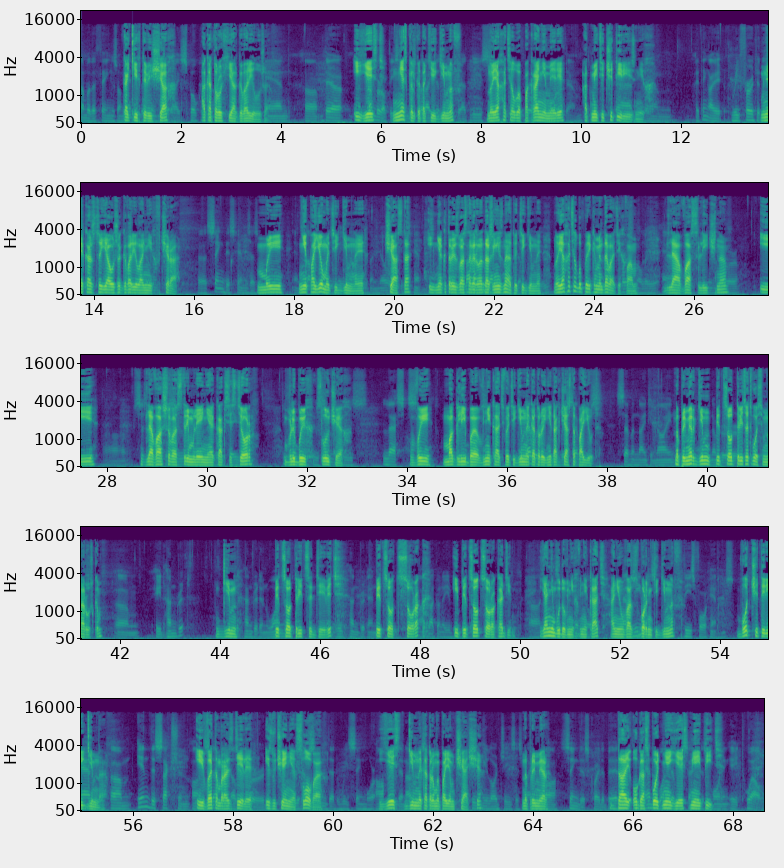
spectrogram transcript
каких-то вещах, о которых я говорил уже. И есть несколько таких гимнов, но я хотел бы, по крайней мере, отметить четыре из них. Мне кажется, я уже говорил о них вчера. Мы не поем эти гимны часто, и некоторые из вас, наверное, даже не знают эти гимны, но я хотел бы порекомендовать их вам для вас лично и для вашего стремления как сестер в любых случаях. Вы могли бы вникать в эти гимны, которые не так часто поют. Например, гимн 538 на русском, гимн 539, 540 и 541. Я не буду в них вникать, они у вас в сборнике гимнов. Вот четыре гимна. И в этом разделе изучения слова есть гимны, которые мы поем чаще. Например, «Дай, о Господь, мне есть, мне и пить».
